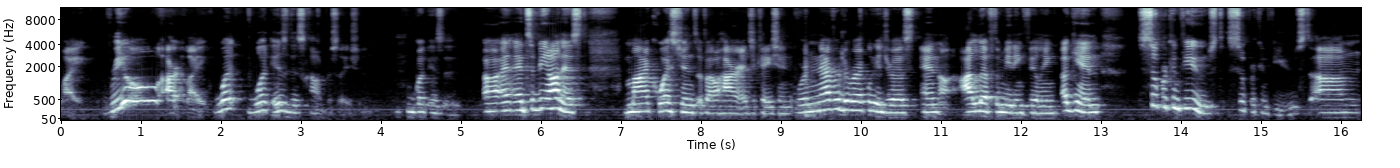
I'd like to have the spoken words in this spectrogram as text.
like real? Or like what what is this conversation? What is it? Uh, and, and to be honest my questions about higher education were never directly addressed and i left the meeting feeling again super confused super confused. Um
